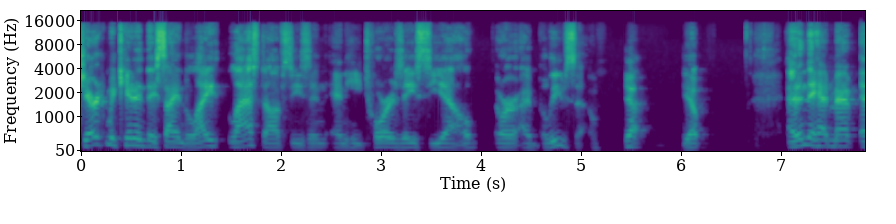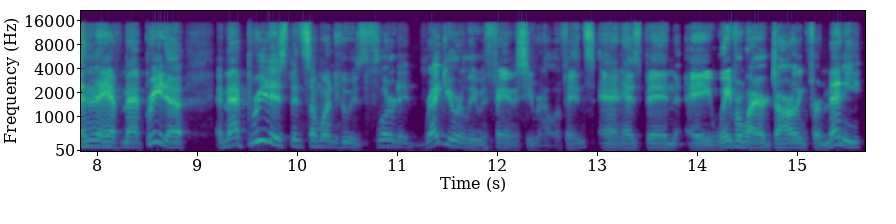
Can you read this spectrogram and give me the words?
Jerick McKinnon, they signed last offseason, and he tore his ACL, or I believe so. Yeah. Yep. And then they had Matt, and then they have Matt Breida, and Matt Breida has been someone who has flirted regularly with fantasy relevance and has been a waiver wire darling for many.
